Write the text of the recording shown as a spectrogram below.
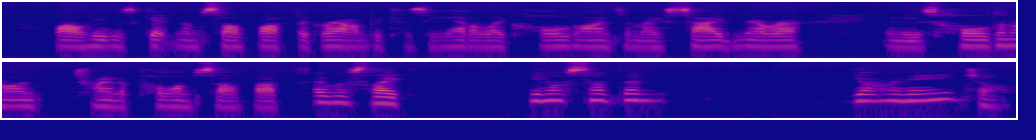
while he was getting himself off the ground because he had to like hold on to my side mirror and he's holding on, trying to pull himself up. I was like, you know something? You're an angel.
